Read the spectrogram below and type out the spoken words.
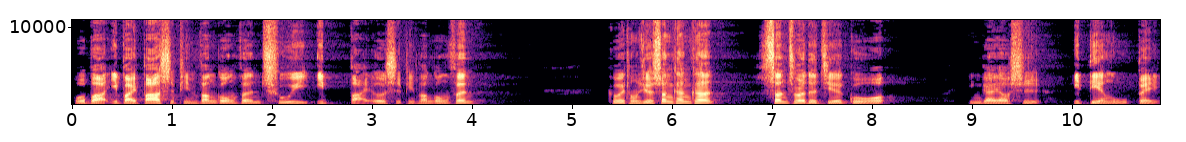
我把一百八十平方公分除以一百二十平方公分，各位同学算看看，算出来的结果应该要是一点五倍。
